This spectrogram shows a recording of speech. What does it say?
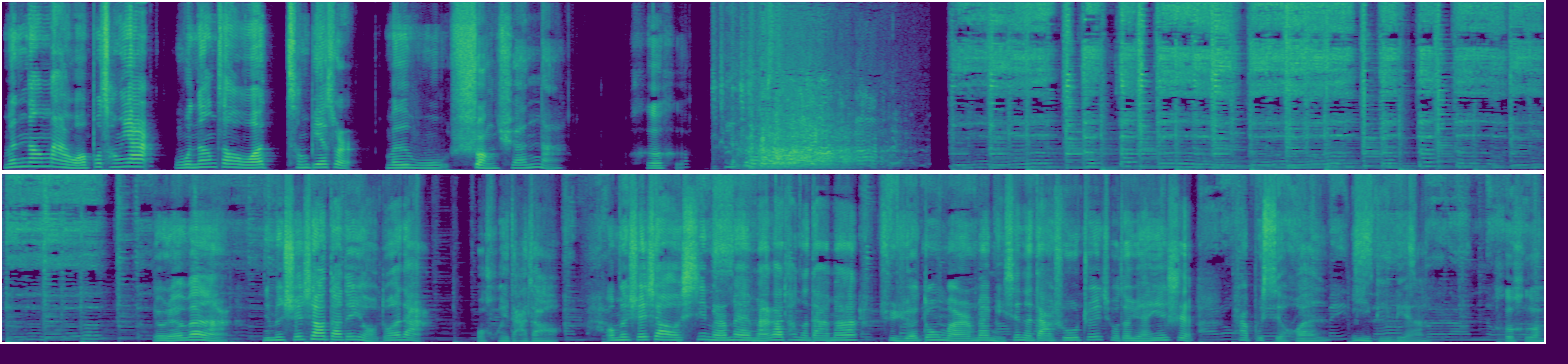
文能骂我不从牙，武能揍我曾瘪穗儿。文武双全呐，呵呵。有人问啊，你们学校到底有多大？我回答道：我们学校西门卖麻辣烫的大妈拒绝东门卖米线的大叔追求的原因是，他不喜欢异地恋。呵呵。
